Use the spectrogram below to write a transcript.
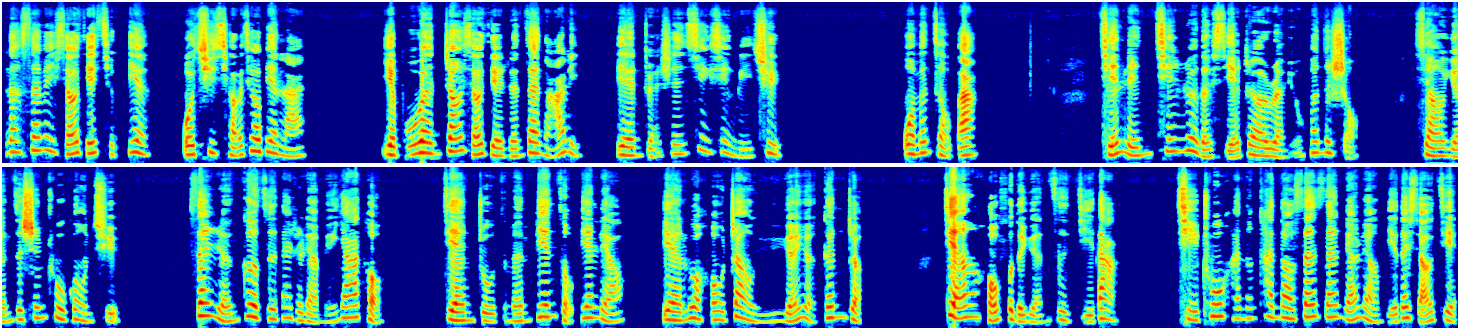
那三位小姐请便，我去瞧瞧便来。”也不问张小姐人在哪里，便转身悻悻离去。我们走吧。秦林亲热地携着阮云欢的手，向园子深处逛去。三人各自带着两名丫头，见主子们边走边聊，便落后丈余，远远跟着。建安侯府的园子极大，起初还能看到三三两两别的小姐，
